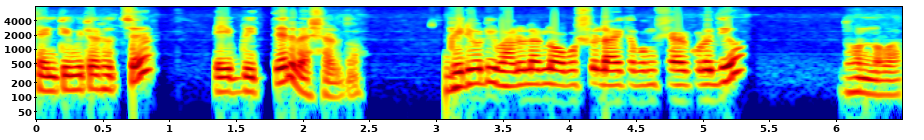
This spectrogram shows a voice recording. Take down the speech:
centimetre হচ্ছে এই বৃত্তের ব্যাসার্ধ। ভিডিওটি ভালো লাগলে অবশ্যই লাইক এবং শেয়ার করে দিও। ধন্যবাদ।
